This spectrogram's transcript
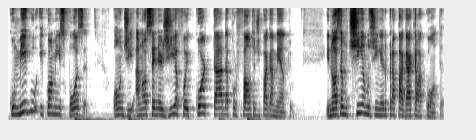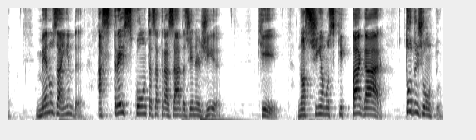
comigo e com a minha esposa onde a nossa energia foi cortada por falta de pagamento. E nós não tínhamos dinheiro para pagar aquela conta. Menos ainda, as três contas atrasadas de energia que nós tínhamos que pagar tudo junto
